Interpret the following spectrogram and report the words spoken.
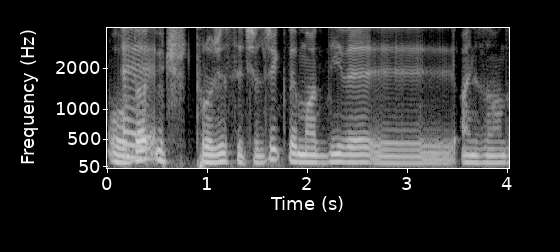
Orada Ee, 3 proje seçilecek ve maddi ve e, aynı zamanda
